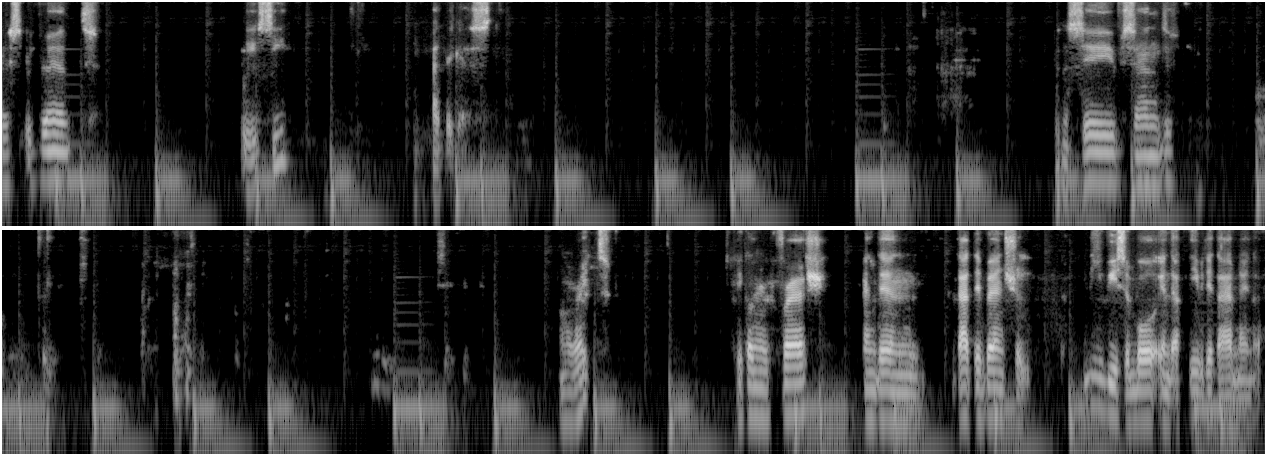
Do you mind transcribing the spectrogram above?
This event, AC, add the guest. and save, send. All right. Click on refresh, and then that event should be visible in the activity timeline of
